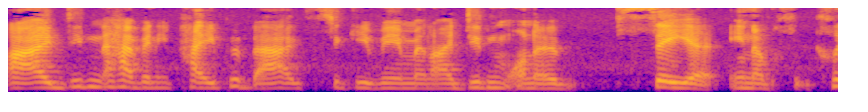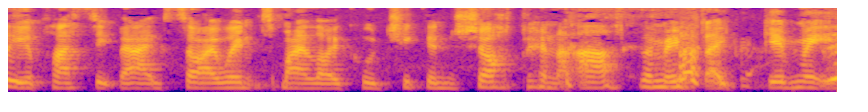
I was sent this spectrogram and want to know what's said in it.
I didn't have any paper bags to give him, and I didn't want to see it in a clear plastic bag. So I went to my local chicken shop and asked them if they could give me,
